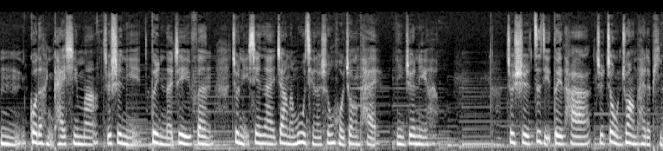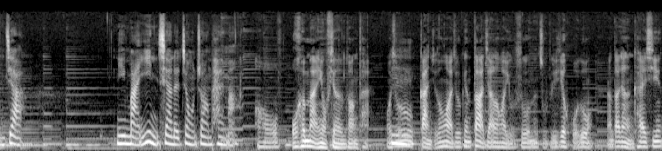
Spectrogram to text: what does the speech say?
嗯过得很开心吗？就是你对你的这一份，就你现在这样的目前的生活状态，你觉得你？就是自己对他就这种状态的评价，你满意你现在的这种状态吗？哦，我我很满意我现在的状态。我就感觉的话，就跟大家的话，有时候能组织一些活动，让大家很开心，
